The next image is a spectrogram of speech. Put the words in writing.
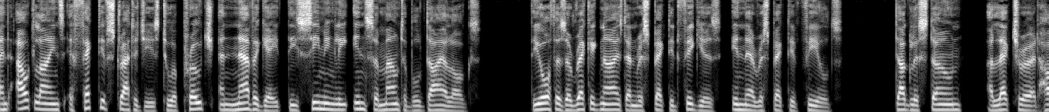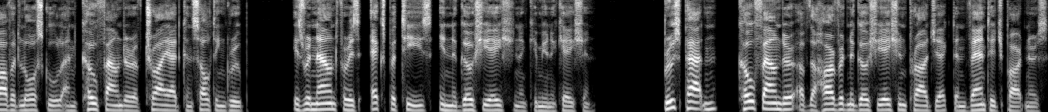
and outlines effective strategies to approach and navigate these seemingly insurmountable dialogues. The authors are recognized and respected figures in their respective fields. Douglas Stone, a lecturer at Harvard Law School and co founder of Triad Consulting Group, is renowned for his expertise in negotiation and communication. Bruce Patton, co founder of the Harvard Negotiation Project and Vantage Partners,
